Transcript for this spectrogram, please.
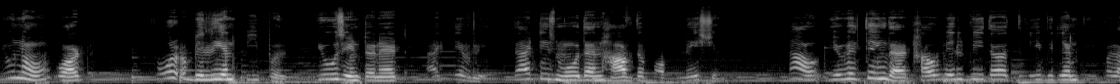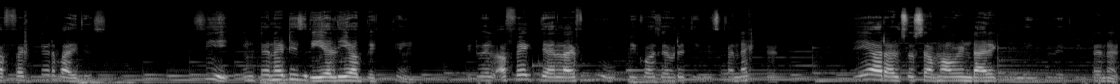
You know what? 4 billion people use internet actively that is more than half the population. Now, you will think that how will be the 3 billion people affected by this? See, internet is really a big thing. It will affect their life too because everything is connected. They are also somehow indirectly linked with internet.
